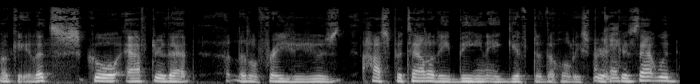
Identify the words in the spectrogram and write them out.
Okay, let's go after that little phrase you used, hospitality being a gift of the Holy Spirit, Okay. because that would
